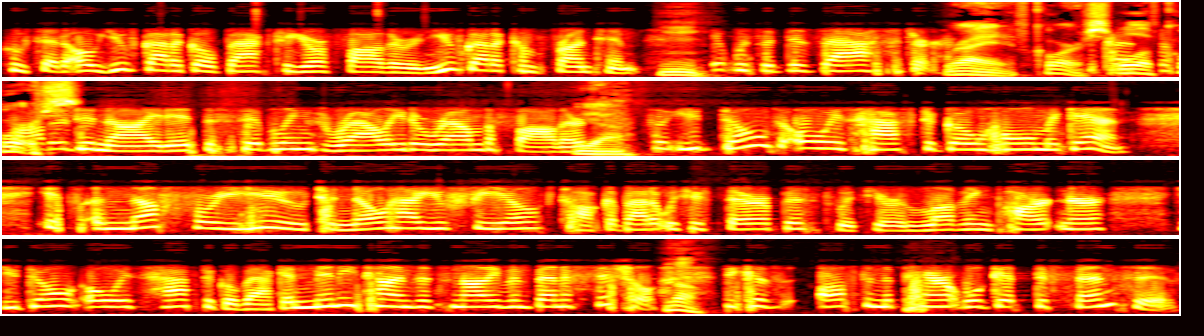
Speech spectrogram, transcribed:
who said, "Oh, you've got to go back to your father and you've got to confront him." Hmm. It was a disaster. Right, of course. Well, of the course. father denied it. The siblings rallied around the father. Yeah. So you don't always have to go home again. It's enough for you to know how you feel, talk about it with your therapist, with your loving partner. You don't always have to go back. And many times it's not even beneficial No. because often the parent will get defensive.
